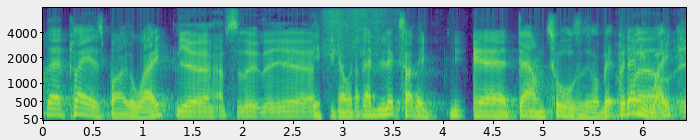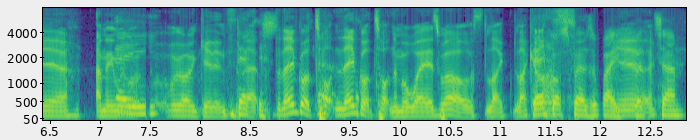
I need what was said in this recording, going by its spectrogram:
their players, by the way. Yeah, absolutely. Yeah. If you know what I mean. It looks like they yeah, down tools a little bit, but Well, anyway, yeah. I mean, we, they- we won't get into that, but they've got Tottenham. They've got Tottenham away as well. It's like like They've us. got Spurs away. Yeah. But um,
